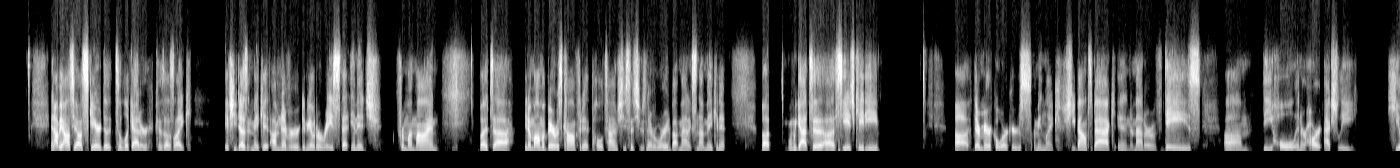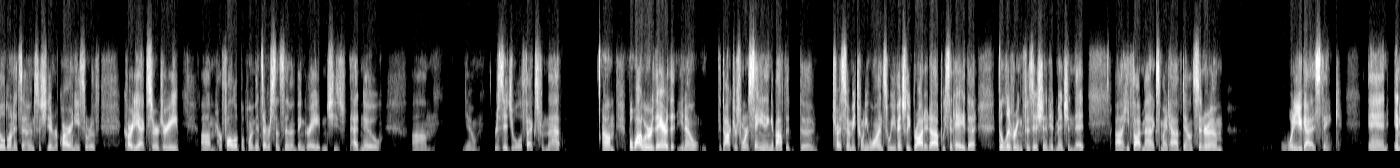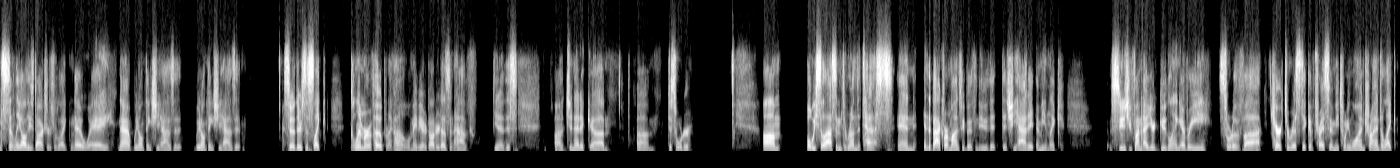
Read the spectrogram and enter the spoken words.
And I'll be honest with you, I was scared to, to look at her because I was like, if she doesn't make it, I'm never going to be able to erase that image from my mind. But, uh, you know, Mama Bear was confident the whole time. She said she was never worried about Maddox not making it. But when we got to uh, CHKD, uh, they're miracle workers. I mean, like she bounced back in a matter of days. Um, the hole in her heart actually healed on its own, so she didn't require any sort of cardiac surgery. Um, her follow-up appointments ever since then have been great, and she's had no, um, you know, residual effects from that. Um, but while we were there, that you know, the doctors weren't saying anything about the the trisomy 21. So we eventually brought it up. We said, hey, the delivering physician had mentioned that uh, he thought Maddox might have Down syndrome. What do you guys think? And instantly, all these doctors were like, no way. No, we don't think she has it. We don't think she has it. So there's this like glimmer of hope. We're like, oh, well, maybe our daughter doesn't have, you know, this uh, genetic um, um, disorder. Um, but we still asked them to run the tests. And in the back of our minds, we both knew that that she had it. I mean, like as soon as you find out, you're googling every sort of uh, characteristic of trisomy 21, trying to like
